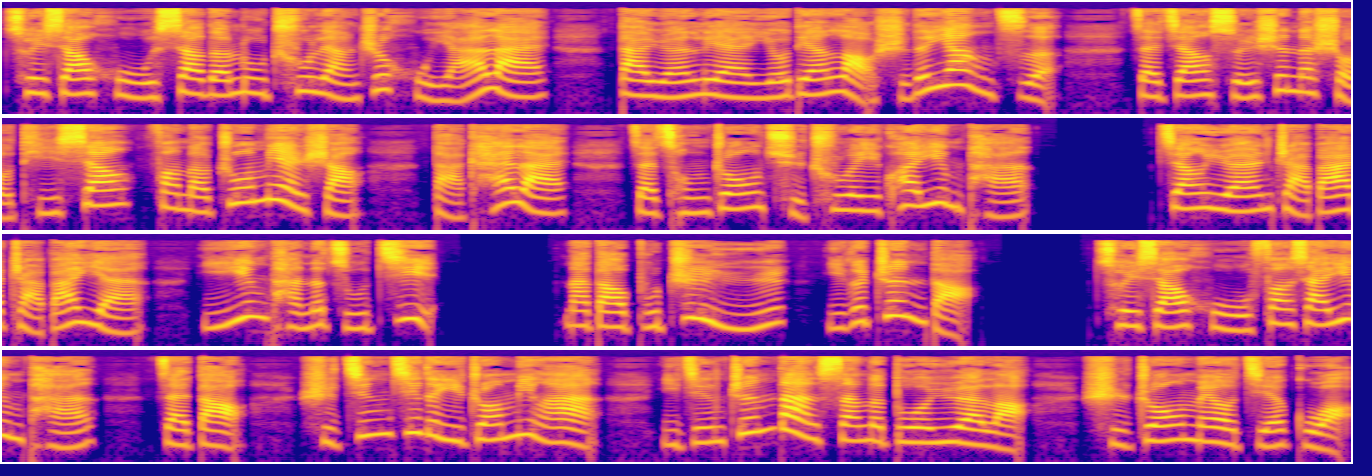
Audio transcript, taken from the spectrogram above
崔小虎笑得露出两只虎牙来，大圆脸有点老实的样子，再将随身的手提箱放到桌面上，打开来，再从中取出了一块硬盘。江源眨巴眨巴眼，一硬盘的足迹。那倒不至于一个镇的。崔小虎放下硬盘，再道：“是京畿的一桩命案，已经侦办三个多月了，始终没有结果。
